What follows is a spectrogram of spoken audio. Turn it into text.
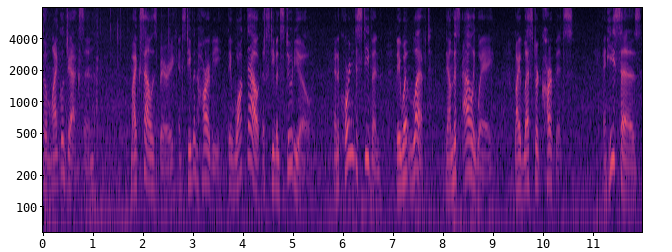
So Michael Jackson, Mike Salisbury, and Stephen Harvey, they walked out of Stephen's studio, and according to Stephen, they went left down this alleyway by Lester Carpets. And he says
